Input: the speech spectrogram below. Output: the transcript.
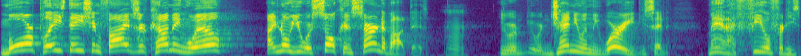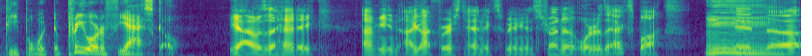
More PlayStation 5s are coming, Will. I know you were so concerned about this. You were you were genuinely worried. You said, "Man, I feel for these people with the pre-order fiasco." Yeah, it was a headache. I mean, I got firsthand experience trying to order the Xbox, and uh,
